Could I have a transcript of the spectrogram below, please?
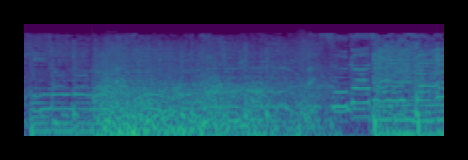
昨日が人生。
